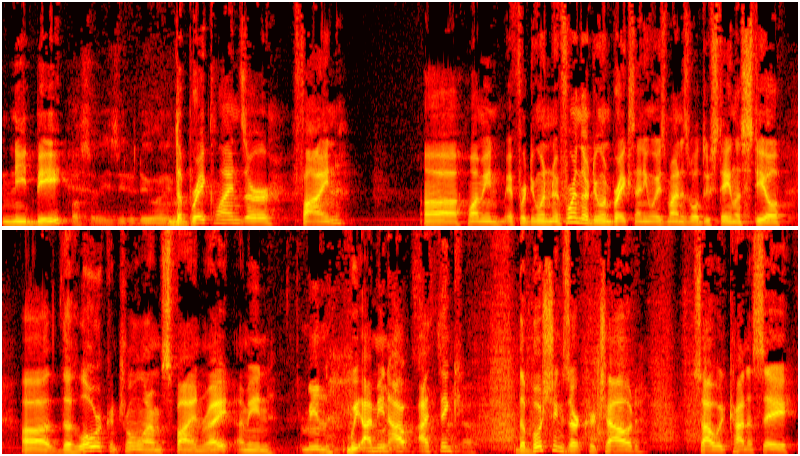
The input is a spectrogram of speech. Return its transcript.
need be. Plus, they're easy to do. Anyway. The brake lines are fine. Uh, well, I mean, if we're doing if we're in there doing brakes anyways, might as well do stainless steel. Uh, the lower control arm's fine, right? I mean, I mean, We, I mean, I, I think the bushings are kerchowed, so I would kind of say,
